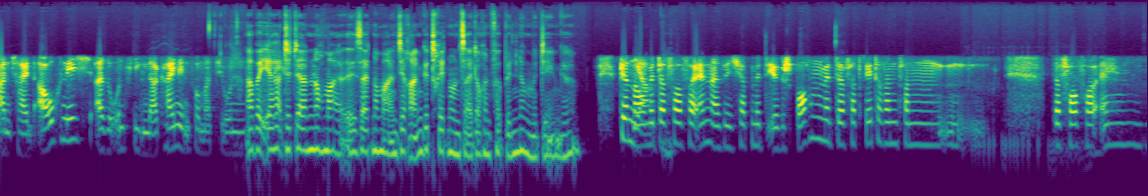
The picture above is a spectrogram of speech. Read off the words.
anscheinend auch nicht. Also uns liegen da keine Informationen. Aber ihr hattet dann nochmal, ihr seid nochmal an sie rangetreten und seid auch in Verbindung mit denen, gell? Genau, ja. mit der VVN. Also ich habe mit ihr gesprochen, mit der Vertreterin von der VVN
